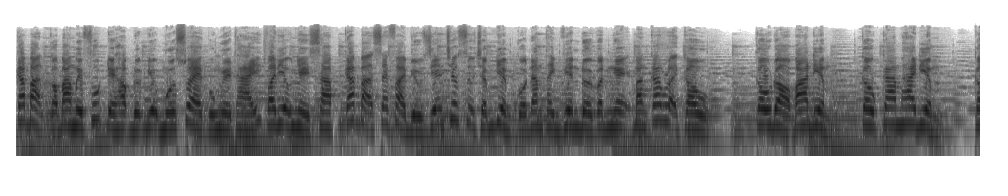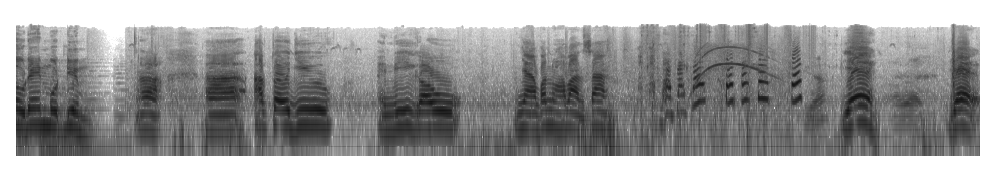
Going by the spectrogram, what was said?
các bạn có 30 phút để học được điệu múa xòe của người Thái và điệu nhảy sạp. Các bạn sẽ phải biểu diễn trước sự chấm điểm của năm thành viên đội văn nghệ bằng các loại cầu. Cầu đỏ 3 điểm, cầu cam 2 điểm, cầu đen 1 điểm. À, à, after you and me go nhà văn hóa bản xa. Yeah? Yeah.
